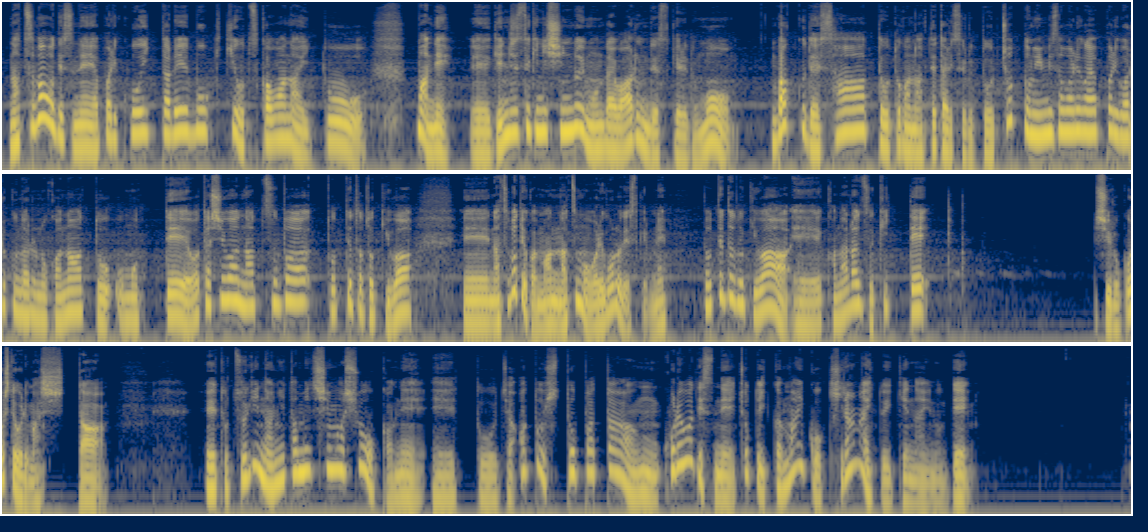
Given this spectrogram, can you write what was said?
夏場はですね、やっぱりこういった冷房機器を使わないと、まあね、えー、現実的にしんどい問題はあるんですけれども、バックでさーって音が鳴ってたりすると、ちょっと耳障りがやっぱり悪くなるのかなと思って、私は夏場撮ってた時は、えー、夏場というか、まあ、夏も終わり頃ですけどね、撮ってた時は、えー、必ず切って収録をしておりました。えっ、ー、と、次何試しましょうかね。えっ、ー、と、じゃあ、あと一パターン。これはですね、ちょっと一回マイクを切らないといけないので、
